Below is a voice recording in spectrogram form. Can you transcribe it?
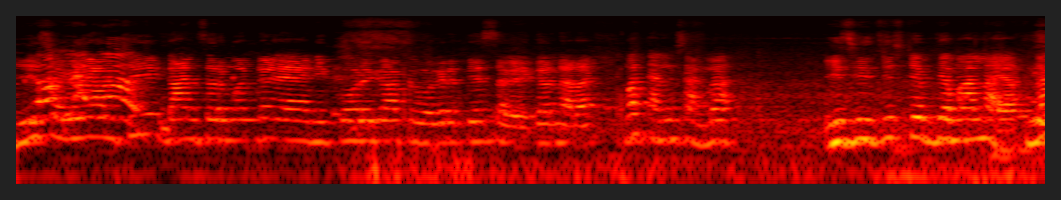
ही सगळी आमची डान्सर मंडळ आहे आणि कोरिओग्राफी वगैरे ते सगळे करणार आहे. मग त्यांना सांगला इझी इझी स्टेप द्या मला नाही येत ना.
